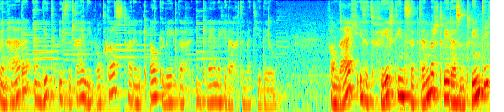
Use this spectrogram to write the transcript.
Ben Hade en dit is de Tiny Podcast waarin ik elke weekdag een kleine gedachte met je deel. Vandaag is het 14 september 2020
